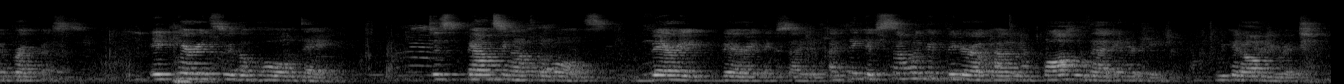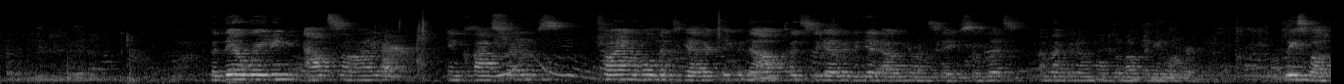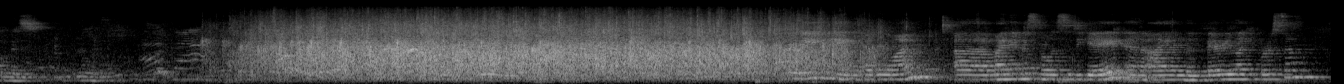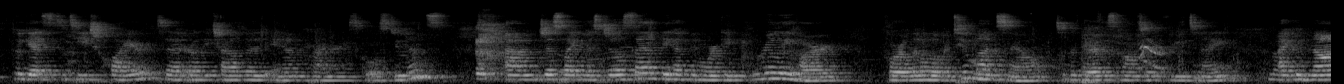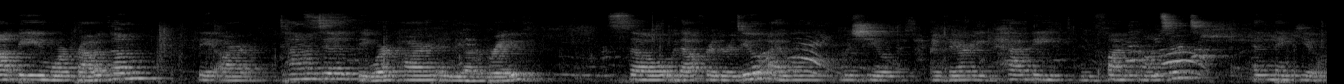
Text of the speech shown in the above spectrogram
at breakfast. It carried through the whole day, just bouncing off the walls. Very, very excited. I think if someone could figure out how to bottle that energy, we could all be rich. But they're waiting outside in classrooms, trying to hold it together, keeping the outfits together to get out here on stage. So let's, I'm not going to hold them up any longer. Please welcome Ms. Lewis. Is and I am the very lucky person who gets to teach choir to early childhood and primary school students. Um, just like Miss Jill said, they have been working really hard for a little over two months now to prepare this concert for you tonight. I could not be more proud of them. They are talented, they work hard, and they are brave. So without further ado, I will wish you a very happy and fun concert, and thank you.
